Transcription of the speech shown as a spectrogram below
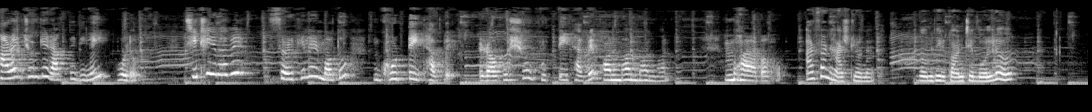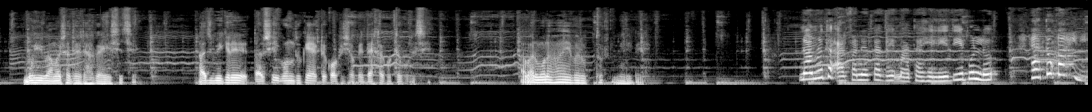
আরেকজনকে রাখতে দিলেই হলো। চিঠি এভাবে সার্কেলের মতো ঘুরতেই থাকবে। রহস্য ঘুরতেই থাকবে ভন ভন ভন ভন। ভয়াবহ। আরফান হাসল না। গম্ভীর কণ্ঠে বলল মুহিব আমার সাথে ঢাকায় এসেছে। আজ বিকেলে তার সেই বন্ধুকে একটা কফি শপে দেখা করতে বলেছে। আমার মনে হয় এবার উত্তর মিলবে। নম্রতা আরফানের কাঁধে মাথা হেলিয়ে দিয়ে বলল এত কাহিনী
